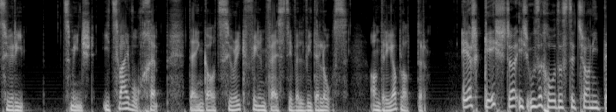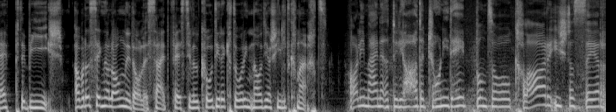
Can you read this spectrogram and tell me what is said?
zu Zürich. Zumindest in zwei Wochen. Dann geht das Zurich Film Festival wieder los. Andrea Blatter. Erst gestern ist herausgekommen, dass der Johnny Depp dabei ist. Aber das sagt noch lange nicht alles, sagt Festival-Co-Direktorin Nadia Schildknecht. Alle meinen natürlich, ja, der Johnny Depp und so. Klar ist das sehr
